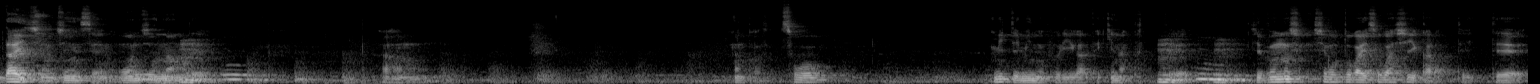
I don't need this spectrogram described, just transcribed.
第一の人生の恩人なんで、うん。あのなんかそう見て見ぬふりができなくって、うん。うん。自分のし仕事が忙しいからって言って、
